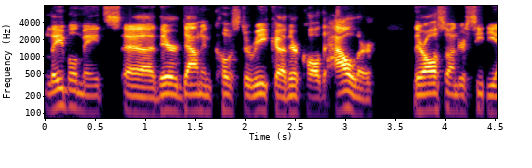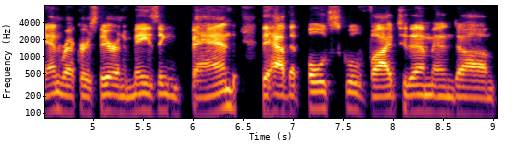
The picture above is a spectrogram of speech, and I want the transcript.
label mates, uh, they're down in Costa Rica. They're called Howler. They're also under CDN Records. They're an amazing band. They have that old school vibe to them, and um,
